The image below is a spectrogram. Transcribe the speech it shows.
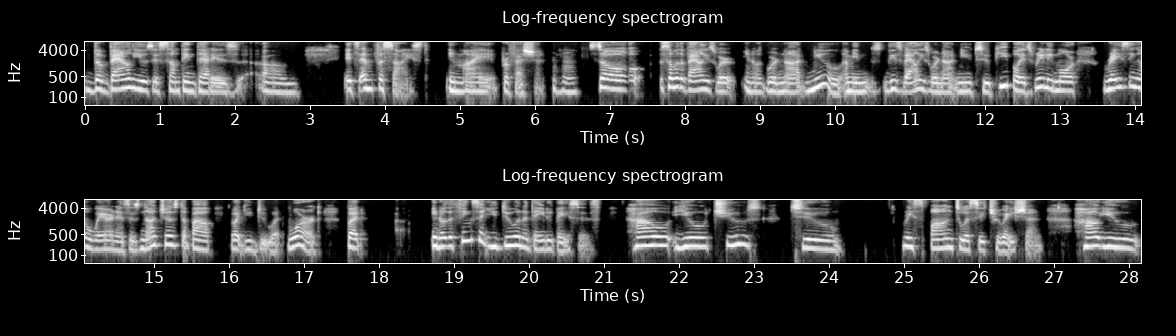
the values is something that is um, it's emphasized in my profession. Mhm. So some of the values were, you know, were not new. I mean, these values were not new to people. It's really more raising awareness. It's not just about what you do at work, but uh, you know, the things that you do on a daily basis, how you choose to respond to a situation, how you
